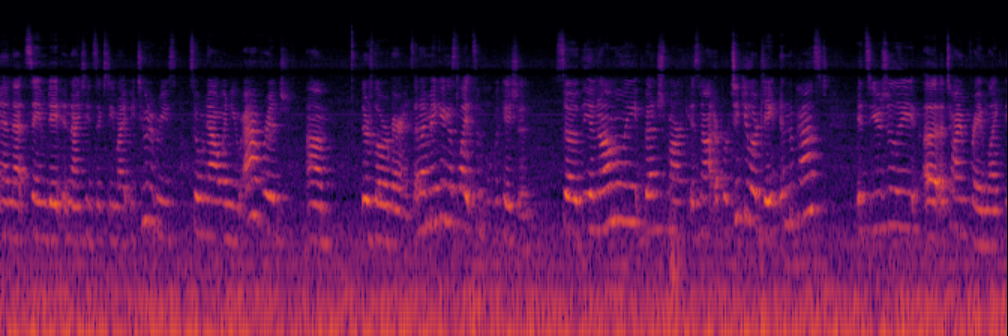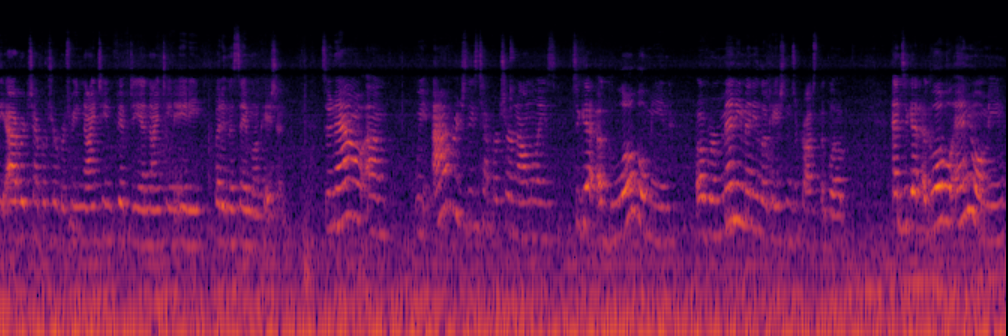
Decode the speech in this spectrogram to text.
and that same date in 1960 might be two degrees. So now when you average, um, there's lower variance. And I'm making a slight simplification. So the anomaly benchmark is not a particular date in the past. It's usually a, a time frame, like the average temperature between 1950 and 1980, but in the same location. So now um, we average these temperature anomalies to get a global mean over many, many locations across the globe. And to get a global annual mean,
